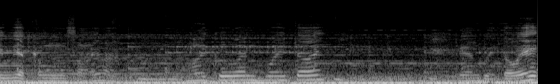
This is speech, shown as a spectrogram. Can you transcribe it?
tiếng Việt không sói mà. Ừ. Mời cô ăn vui tới Tôi ăn buổi tối. ấy.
